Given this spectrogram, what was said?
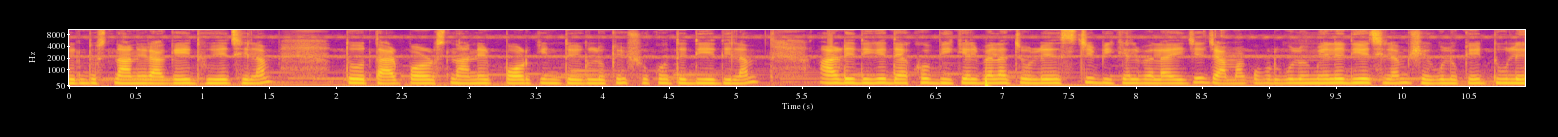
কিন্তু স্নানের আগেই ধুয়েছিলাম। তো তারপর স্নানের পর কিন্তু এগুলোকে শুকোতে দিয়ে দিলাম। আর এদিকে দেখো বিকেলবেলা চলে এসেছি। বিকেলবেলা এই যে জামা কাপড়গুলো মেলে দিয়েছিলাম সেগুলোকেই তুলে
